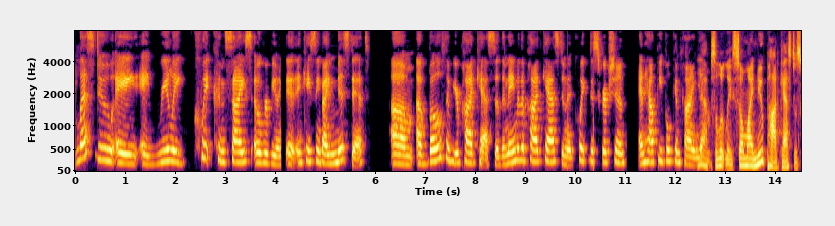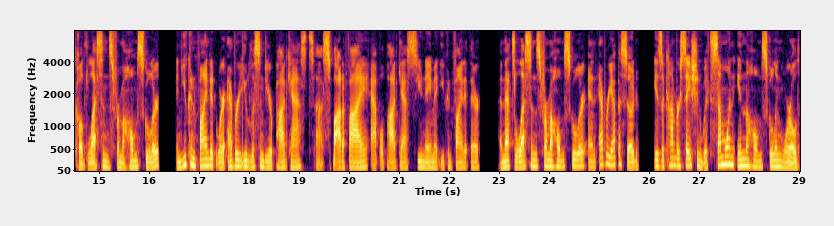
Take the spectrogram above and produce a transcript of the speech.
let's do a a really quick, concise overview in case anybody missed it um, of both of your podcasts. So the name of the podcast and a quick description and how people can find it. yeah, them. Absolutely. So my new podcast is called Lessons from a Homeschooler. And you can find it wherever you listen to your podcasts, uh, Spotify, Apple Podcasts, you name it, you can find it there. And that's Lessons from a Homeschooler. And every episode is a conversation with someone in the homeschooling world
